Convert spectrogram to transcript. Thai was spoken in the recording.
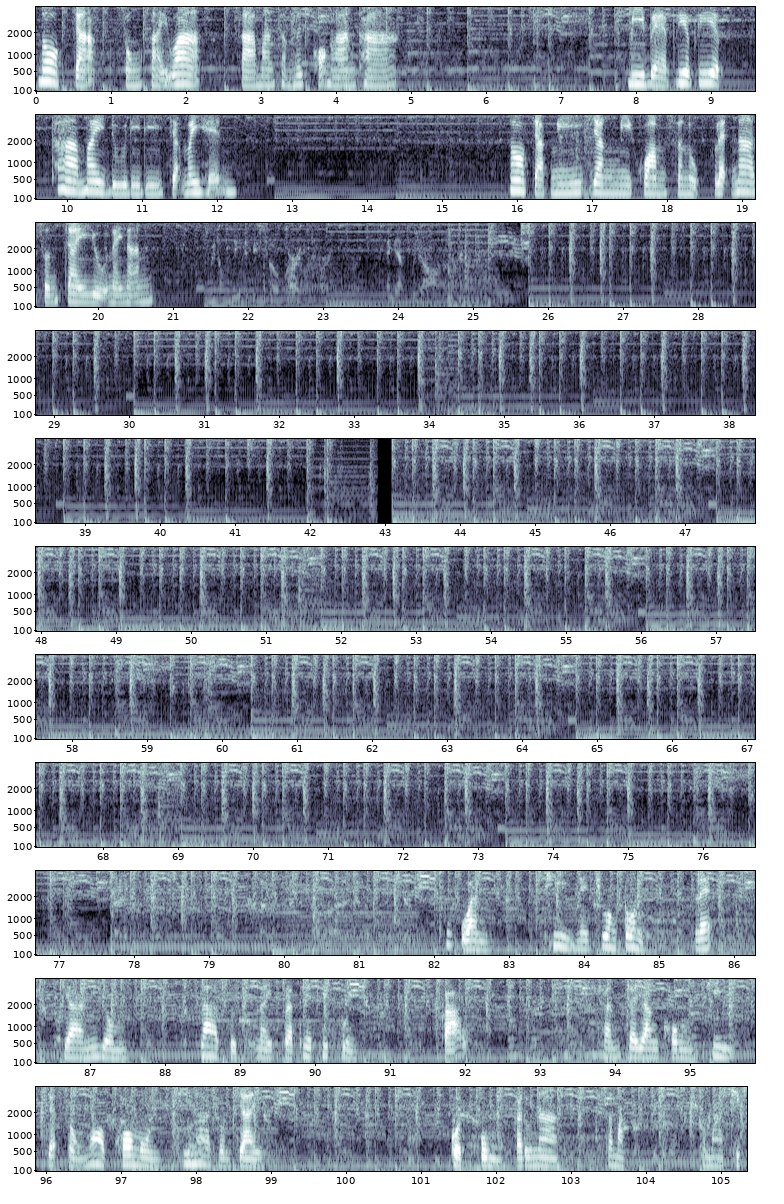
นอกจากสงสัยว่าสามัญสำนึกของร้านค้า มีแบบเรียบๆ ถ้าไม่ดูดีๆ จะไม่เห็น นอกจากนี้ยังมีความสนุกและน่าสนใจอยู่ในนั้น ทุกวันที่ในช่วงต้น และยานิยม ล่าสุดในประเทศญี่ปุ่นกล่าว ฉันจะยังคงที่จะส่งมอบข้อมูลที่น่าสนใจ กดปุ่มกรุณา สมัครสมาชิก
